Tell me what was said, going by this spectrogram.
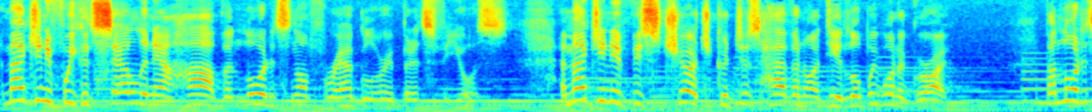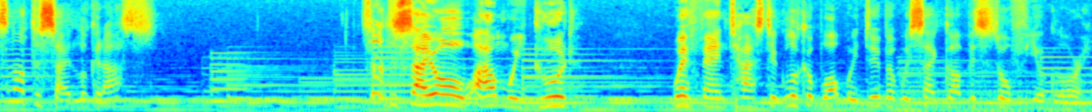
Imagine if we could settle in our heart that, Lord, it's not for our glory, but it's for yours. Imagine if this church could just have an idea, Lord, we want to grow. But Lord, it's not to say, look at us. It's not to say, oh, aren't we good? We're fantastic. Look at what we do. But we say, God, this is all for your glory.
